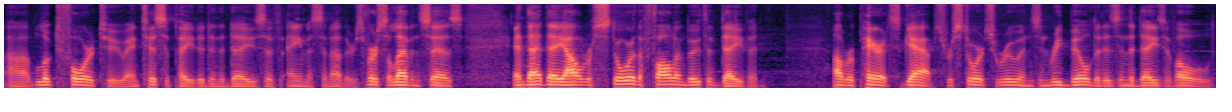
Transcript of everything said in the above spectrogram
uh, looked forward to, anticipated in the days of Amos and others. Verse 11 says, In that day I'll restore the fallen booth of David. I'll repair its gaps, restore its ruins, and rebuild it as in the days of old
